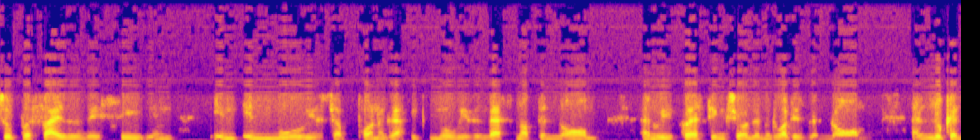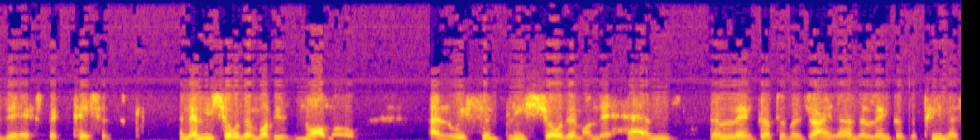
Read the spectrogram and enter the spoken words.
super sizes they see in in, in movies, which are pornographic movies, and that's not the norm. And we first thing show them what is the norm and look at their expectations. And then we show them what is normal, and we simply show them on their hands the length of the vagina and the length of the penis,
